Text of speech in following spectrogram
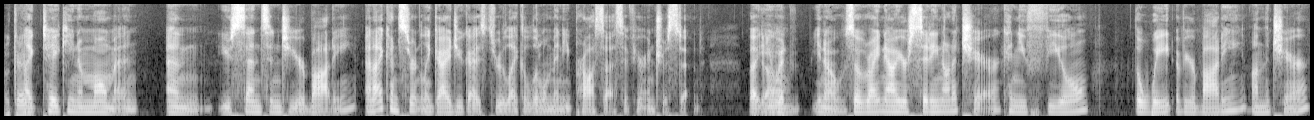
Okay. like taking a moment and you sense into your body. And I can certainly guide you guys through like a little mini process if you're interested. But Yeah. you would, you know, so right now you're sitting on a chair. Can you feel the weight of your body on the chair?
